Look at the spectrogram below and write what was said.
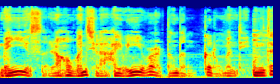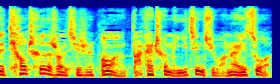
没意思，然后闻起来还有异味等等各种问题。我们在挑车的时候，其实往往打开车门一进去，往那儿一坐，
